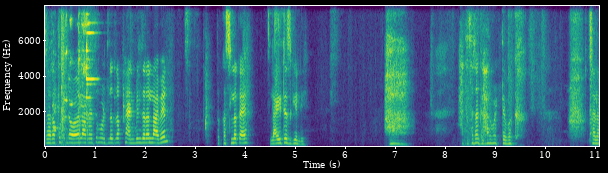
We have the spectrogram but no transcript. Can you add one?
जरा कुठे डोळा लागायचं म्हटलं जरा फॅन बिन जरा लावेल. तर कसलं काय? लाईटच गेली. हा आता जरा गार वाटते बघ. चला.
